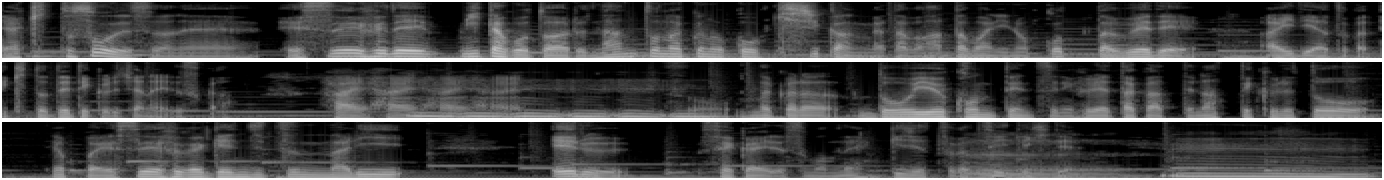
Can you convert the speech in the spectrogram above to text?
いや、きっとそうですよね。SF で見たことあるなんとなくのこう、既視感が多分頭に残った上で、アイデアとかってきっと出てくるじゃないですか。はいはいはいはい。うんうんうんうんそう。だから、どういうコンテンツに触れたかってなってくると、やっぱ SF が現実になり得る世界ですもんね。技術がついてきてう。んうん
